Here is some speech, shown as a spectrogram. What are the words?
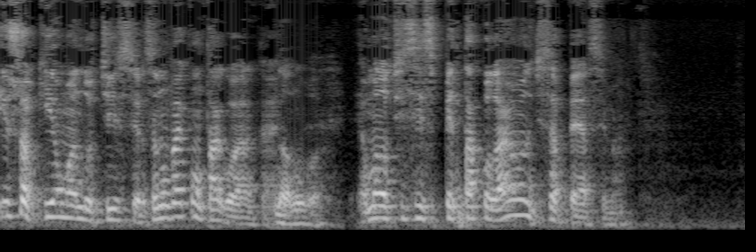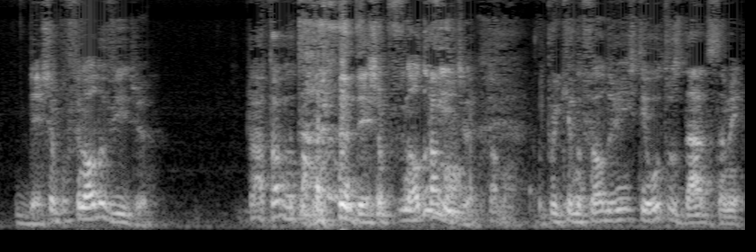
Isso aqui é uma notícia, você não vai contar agora, cara. Não, não vou. É uma notícia espetacular ou uma notícia péssima? Deixa pro final do vídeo. Tá, tá, tá. Deixa pro final do Tá bom, vídeo. tá bom. Porque no final do vídeo a gente tem outros dados também.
